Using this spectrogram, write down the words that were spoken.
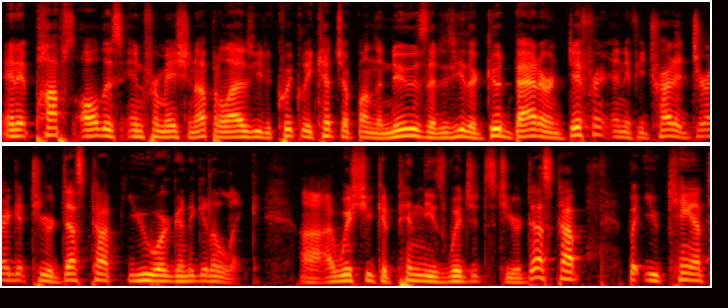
and it pops all this information up and allows you to quickly catch up on the news that is either good, bad, or indifferent. And if you try to drag it to your desktop, you are going to get a link. Uh, I wish you could pin these widgets to your desktop, but you can't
